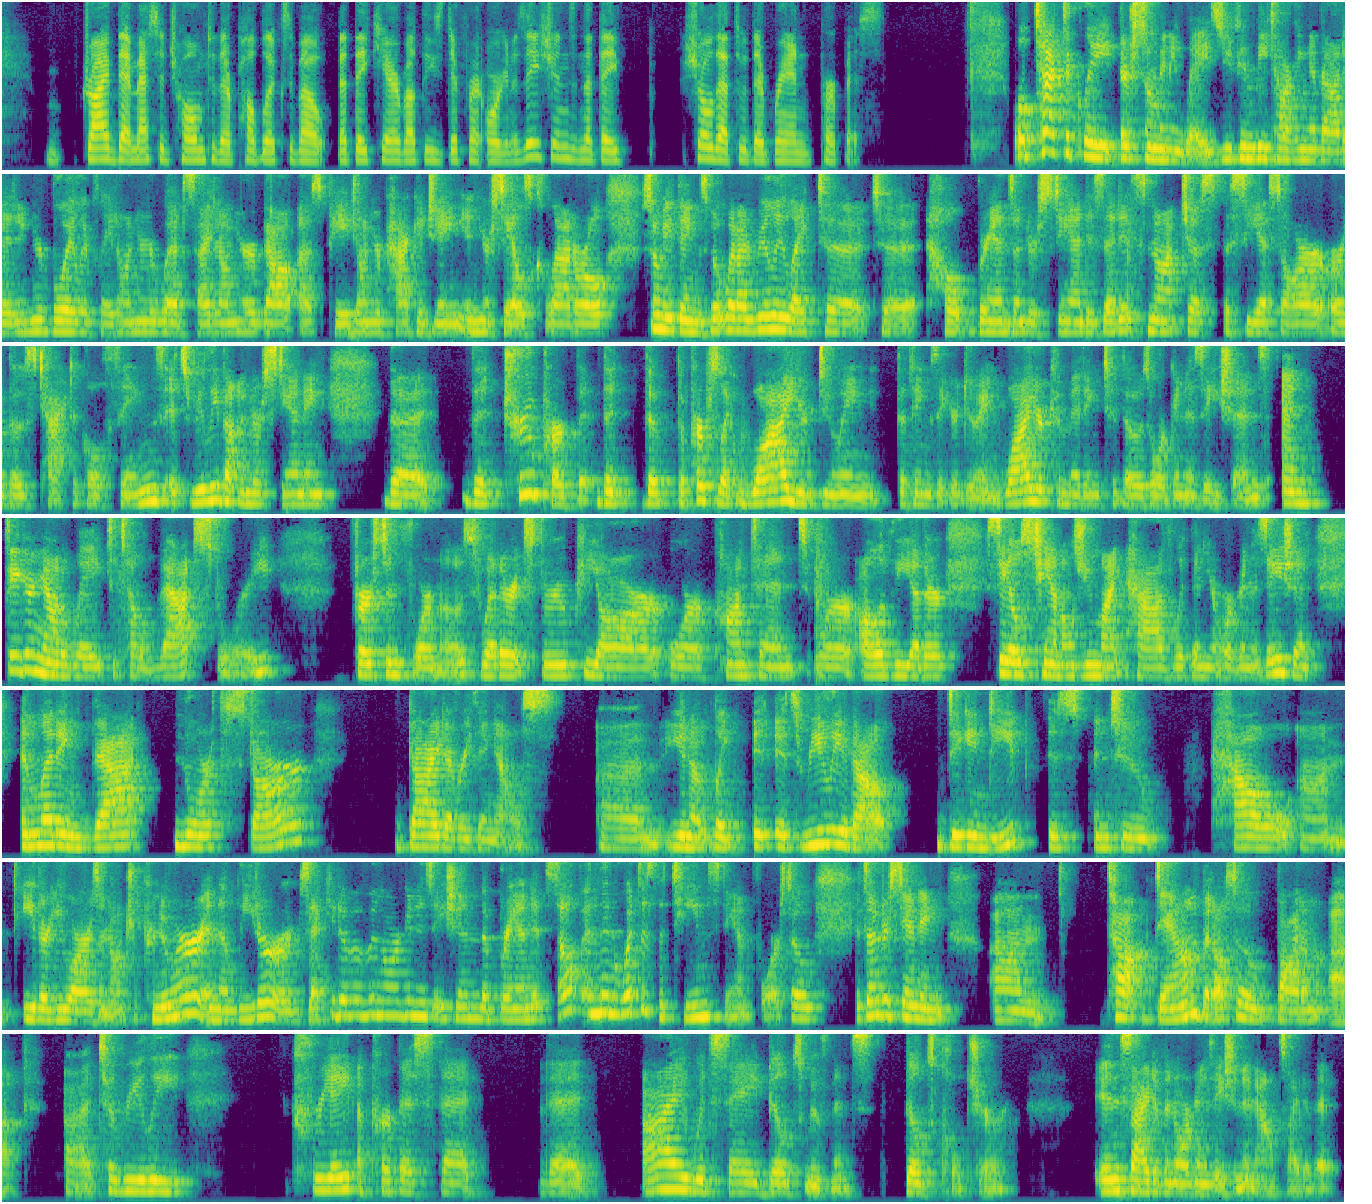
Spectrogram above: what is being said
drive that message home to their publics about that they care about these different organizations and that they show that through their brand purpose well, tactically, there's so many ways. You can be talking about it in your boilerplate, on your website, on your About Us page, on your packaging, in your sales collateral, so many things. But what I really like to, to help brands understand is that it's not just the CSR or those tactical things. It's really about understanding the the true purpose the, the the purpose like why you're doing the things that you're doing why you're committing to those organizations and figuring out a way to tell that story first and foremost, whether it's through PR or content or all of the other sales channels you might have within your organization, and letting that North Star guide everything else. Um, you know, like it, it's really about digging deep is into how um, either you are as an entrepreneur and a leader or executive of an organization, the brand itself, and then what does the team stand for? So it's understanding um, top down, but also bottom up uh, to really create a purpose that that I would say builds movements, builds culture inside of an organization and outside of it.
